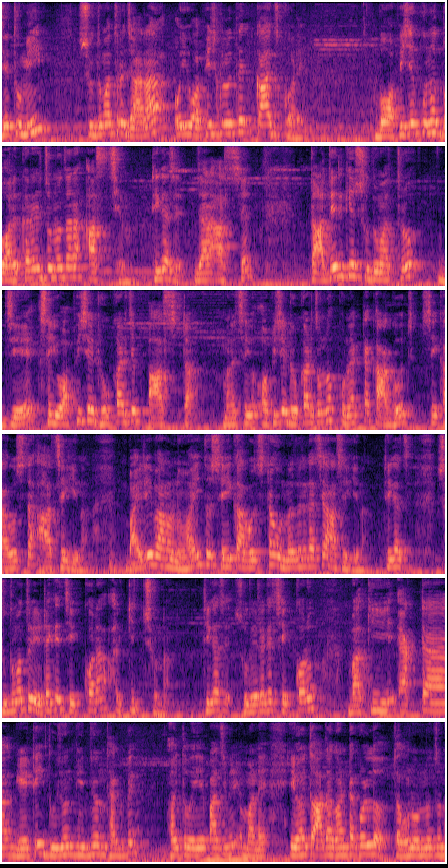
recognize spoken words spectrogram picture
যে তুমি শুধুমাত্র যারা ওই অফিসগুলোতে কাজ করে বা অফিসের কোনো দরকারের জন্য যারা আসছেন, ঠিক আছে? যারা আসছে, তাদেরকে শুধুমাত্র যে সেই অফিসে ঢোকার যে পাসটা মানে সেই অফিসে ঢোকার জন্য কোনো একটা কাগজ, সেই কাগজটা আছে কি না বাইরে বানানো হয়, তো সেই কাগজটা অন্যদের কাছে আছে কি না ঠিক আছে? শুধুমাত্র এটাকে চেক করা আর কিচ্ছু না। ঠিক আছে? শুধু এটাকে চেক করো, বাকি একটা গেটেই দুজন, তিনজন থাকবে। হয়তো এ পাঁচ মিনিট মানে এ হয়তো আধা ঘণ্টা করল, তখন অন্যজন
